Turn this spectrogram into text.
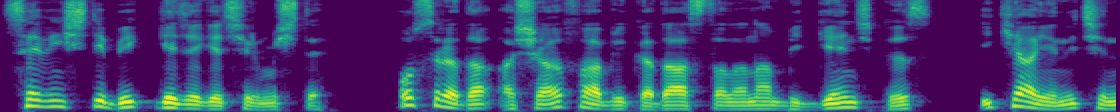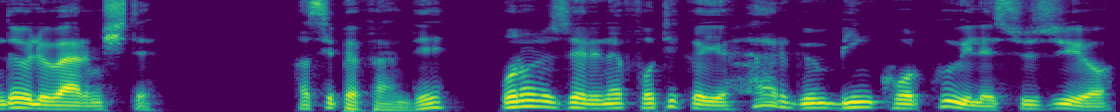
sevinçli bir gece geçirmişti. O sırada aşağı fabrikada hastalanan bir genç kız iki ayın içinde ölüvermişti. Hasip Efendi bunun üzerine Fotika'yı her gün bin korku ile süzüyor,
